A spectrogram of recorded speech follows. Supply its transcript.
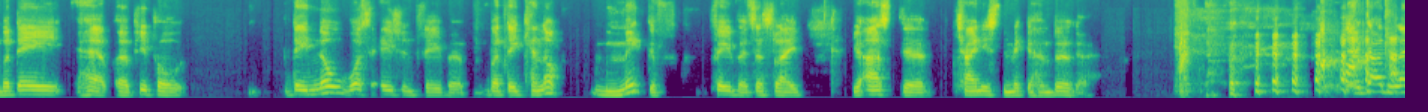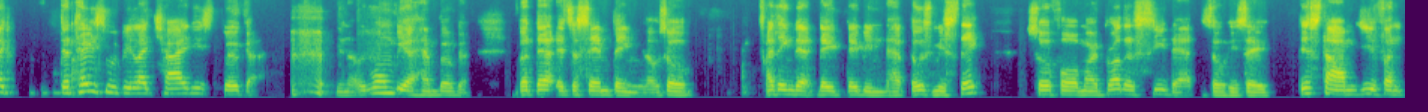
but they have uh, people. They know what's Asian favor, but they cannot make a favor, just like you ask the Chinese to make a hamburger. like the taste would be like Chinese burger. You know, it won't be a hamburger, but that is the same thing. You know, so I think that they they've been have those mistakes. So for my brother see that, so he say this time even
